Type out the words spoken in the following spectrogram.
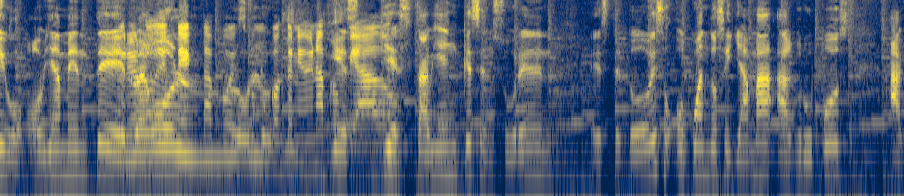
digo, obviamente lo luego detecta, pues, como contenido y- inapropiado. Y, es- y está bien que censuren este todo eso o cuando se llama a grupos a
